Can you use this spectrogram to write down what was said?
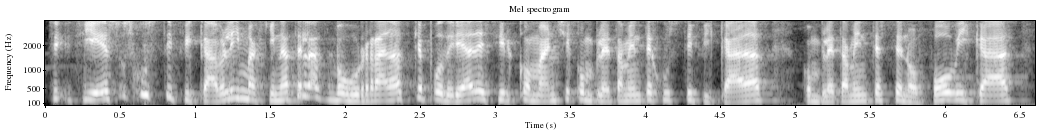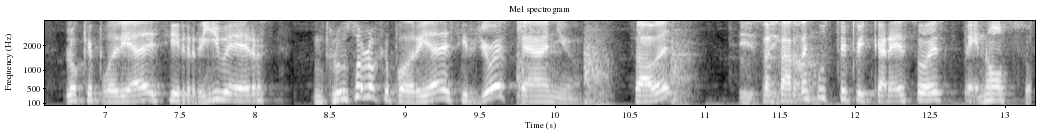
Si, si eso es justificable, imagínate las burradas que podría decir Comanche completamente justificadas, completamente xenofóbicas, lo que podría decir Rivers, incluso lo que podría decir yo este año, ¿sabes? Sí, sí, Tratar de justificar eso es penoso.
